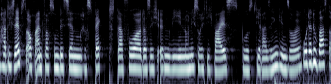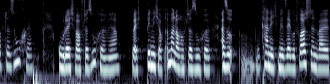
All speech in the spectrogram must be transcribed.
hatte ich selbst auch einfach so ein bisschen Respekt davor, dass ich irgendwie noch nicht so richtig weiß, wo es die Reise hingehen soll. Oder du warst auf der Suche. Oder ich war auf der Suche, ja. Vielleicht bin ich auch immer noch auf der Suche. Also kann ich mir sehr gut vorstellen, weil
